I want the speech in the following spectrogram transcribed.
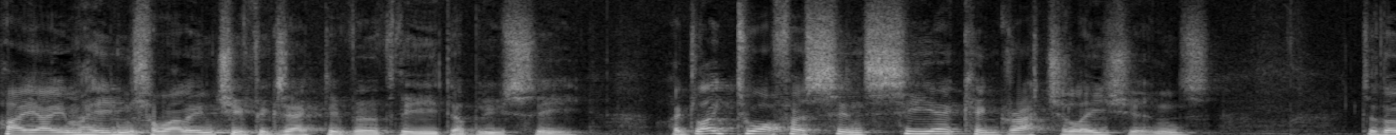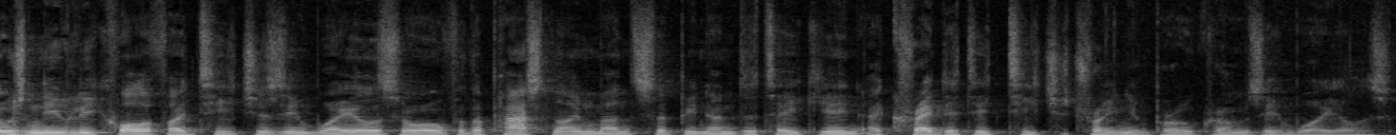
Hi, I'm Hayden Llewellyn, Chief Executive of the EWC. I'd like to offer sincere congratulations to those newly qualified teachers in Wales who over the past nine months have been undertaking accredited teacher training programmes in Wales.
